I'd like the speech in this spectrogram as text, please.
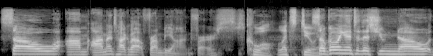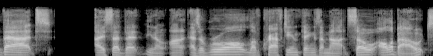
So, um, I'm going to talk about From Beyond first. Cool. Let's do it. So, going into this, you know that I said that, you know, on, as a rule, Lovecraftian things I'm not so all about.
